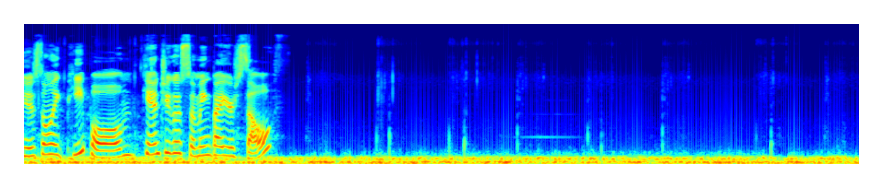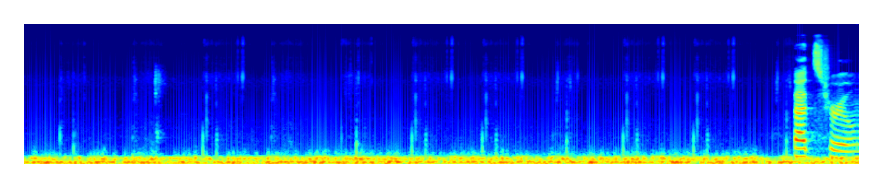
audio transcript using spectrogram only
You just don't like people. Can't you go swimming by yourself? That's true.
